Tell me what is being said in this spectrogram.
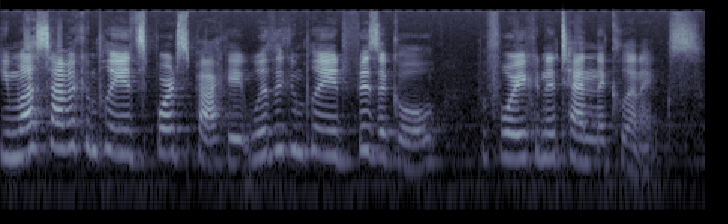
You must have a completed sports packet with a completed physical before you can attend the clinics.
